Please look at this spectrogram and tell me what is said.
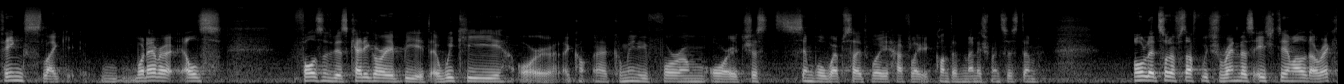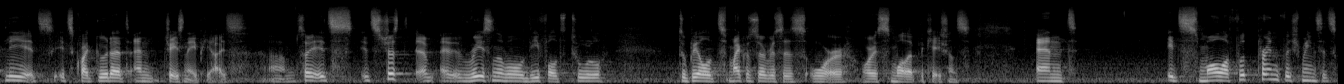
things, like whatever else falls into this category, be it a wiki or a, co a, community forum or just simple website where you have like a content management system. All that sort of stuff which renders HTML directly, it's, it's quite good at, and JSON APIs. Um, so it's, it's just a, a, reasonable default tool to build microservices or, or small applications. And it's smaller footprint, which means it's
